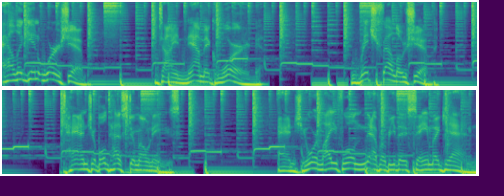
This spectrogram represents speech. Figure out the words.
elegant worship, dynamic word, rich fellowship, tangible testimonies and your life will never be the same again.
